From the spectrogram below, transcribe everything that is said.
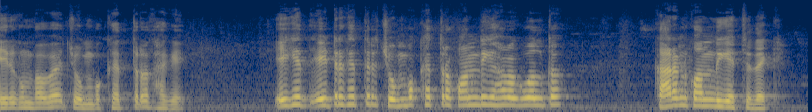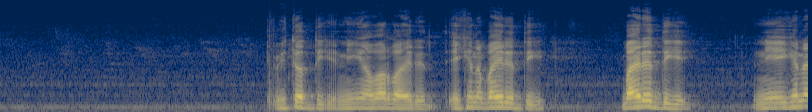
এরকমভাবে চৌম্বক ক্ষেত্র থাকে। এই ক্ষেত্রে এটার ক্ষেত্রে চৌম্বক ক্ষেত্র কোন দিকে হবে বলতো? কারেন্ট কোন দিকে হচ্ছে দেখ? ভিতর দিকে, নিয়ে আবার বাইরের এখানে বাইরের দিকে বাইরের দিকে, নিয়ে এখানে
